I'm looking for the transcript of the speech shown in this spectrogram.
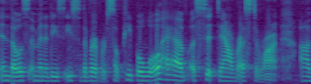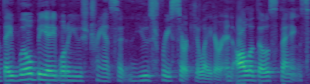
in those amenities east of the river. So people will have a sit down restaurant. Uh, they will be able to use transit and use free circulator and all of those things.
